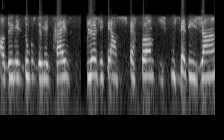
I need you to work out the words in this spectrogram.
en 2012-2013. Là, j'étais en super forme, puis je poussais des gens,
